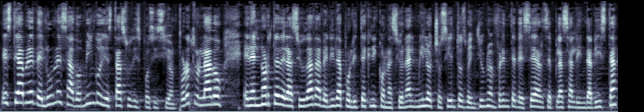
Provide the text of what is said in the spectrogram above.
Este abre de lunes a domingo y está a su disposición. Por otro lado, en el norte de la ciudad, Avenida Politécnico Nacional 1821, enfrente de Sears de Plaza Lindavista,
